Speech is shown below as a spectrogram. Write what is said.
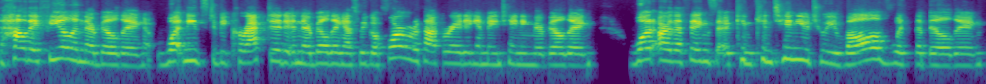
how they feel in their building, what needs to be corrected in their building as we go forward with operating and maintaining their building. What are the things that can continue to evolve with the building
